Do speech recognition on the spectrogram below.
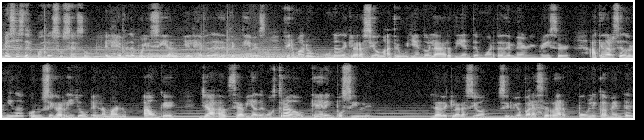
Meses después del suceso, el jefe de policía y el jefe de detectives firmaron una declaración atribuyendo la ardiente muerte de Mary Reeser a quedarse dormida con un cigarrillo en la mano, aunque ya se había demostrado que era imposible. La declaración sirvió para cerrar públicamente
